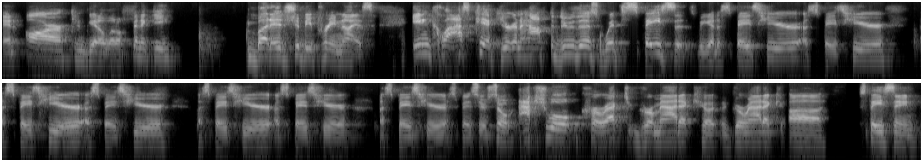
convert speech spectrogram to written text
And r can get a little finicky, but it should be pretty nice. In Classkick, you're gonna have to do this with spaces. We get a space here, a space here, a space here, a space here, a space here, a space here, a space here, a space here. So actual correct grammatic, grammatic uh, spacing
